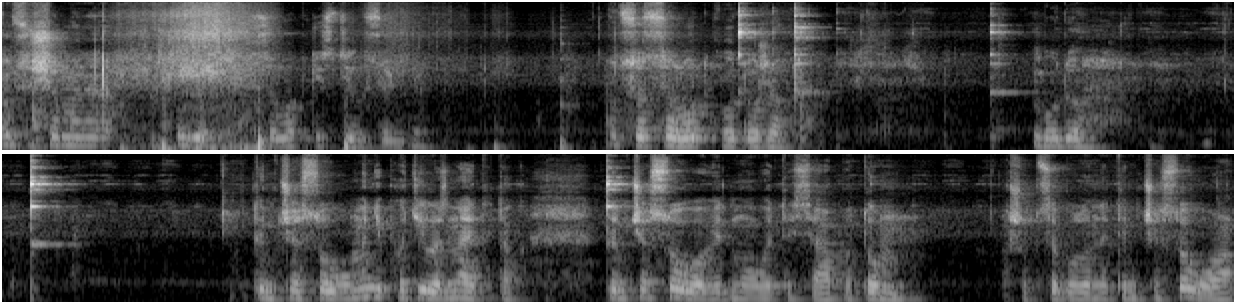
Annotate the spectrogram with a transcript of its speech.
Ось ще в мене є солодкий стіл сьогодні. Оце солодкого теж буду тимчасово. Мені б хотілося, знаєте, так, тимчасово відмовитися, а потім, щоб це було не тимчасово, а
